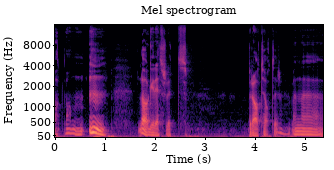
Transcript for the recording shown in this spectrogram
at man lager rett og slett bra teater. Men eh,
